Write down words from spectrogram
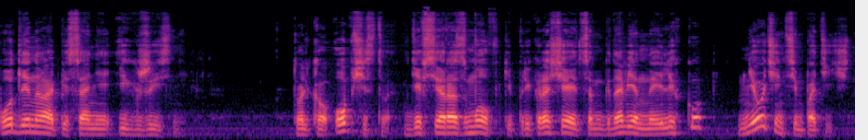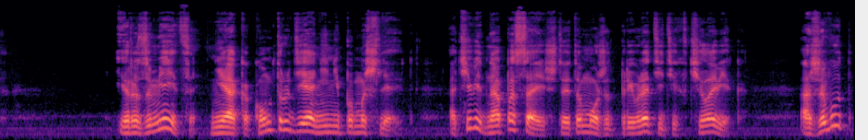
подлинного описания их жизни. Только общество, где все размолвки прекращаются мгновенно и легко, мне очень симпатично. И, разумеется, ни о каком труде они не помышляют, очевидно опасаясь, что это может превратить их в человека, а живут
